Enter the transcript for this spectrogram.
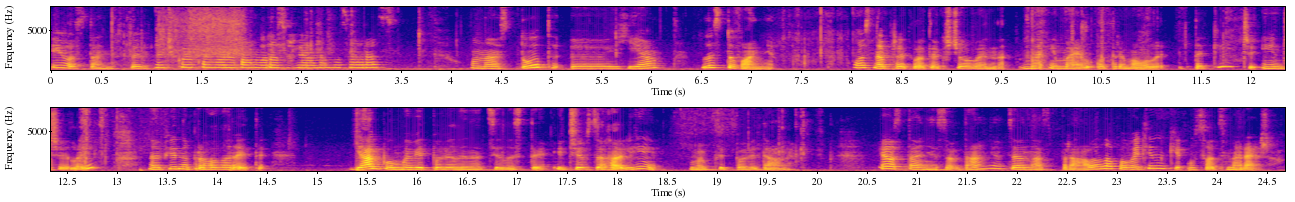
І останню сторіночку, яку ми з вами розглянемо зараз. У нас тут е, є листування. Ось, наприклад, якщо ви на- імейл отримували такий чи інший лист, необхідно проговорити, як би ми відповіли на ці листи, і чи взагалі ми б відповідали. І останнє завдання це у нас правила поведінки у соцмережах.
